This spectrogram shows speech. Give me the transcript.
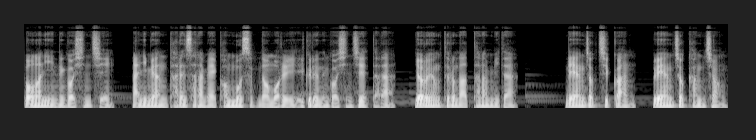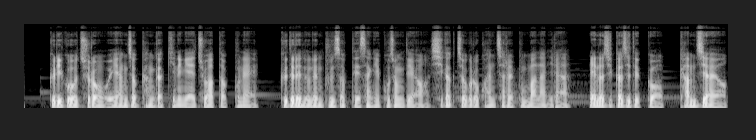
멍하니 있는 것인지 아니면 다른 사람의 겉모습 너머를 읽으려는 것인지에 따라 여러 형태로 나타납니다. 내향적 직관, 외향적 감정, 그리고 주로 외향적 감각 기능의 조합 덕분에 그들의 눈은 분석 대상에 고정되어 시각적으로 관찰할 뿐만 아니라 에너지까지 듣고 감지하여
